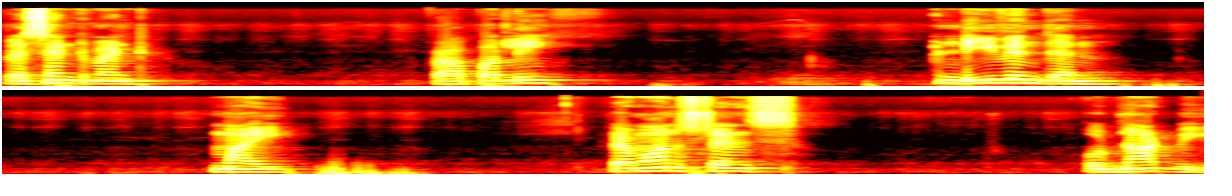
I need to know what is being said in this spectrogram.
resentment properly and even then my remonstrance would not be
